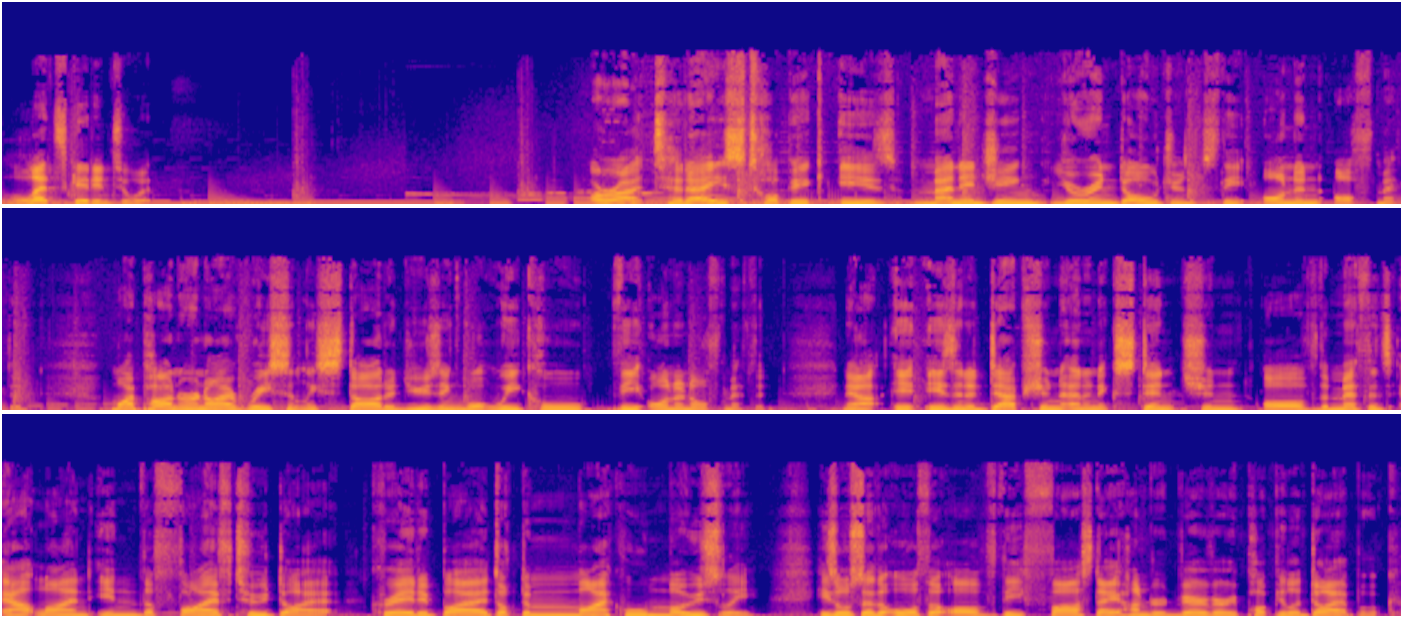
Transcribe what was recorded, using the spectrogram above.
Let's get into it. All right, today's topic is managing your indulgence, the on and off method. My partner and I recently started using what we call the on and off method. Now, it is an adaptation and an extension of the methods outlined in the 5 2 diet created by Dr. Michael Mosley. He's also the author of the Fast 800, very, very popular diet book.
